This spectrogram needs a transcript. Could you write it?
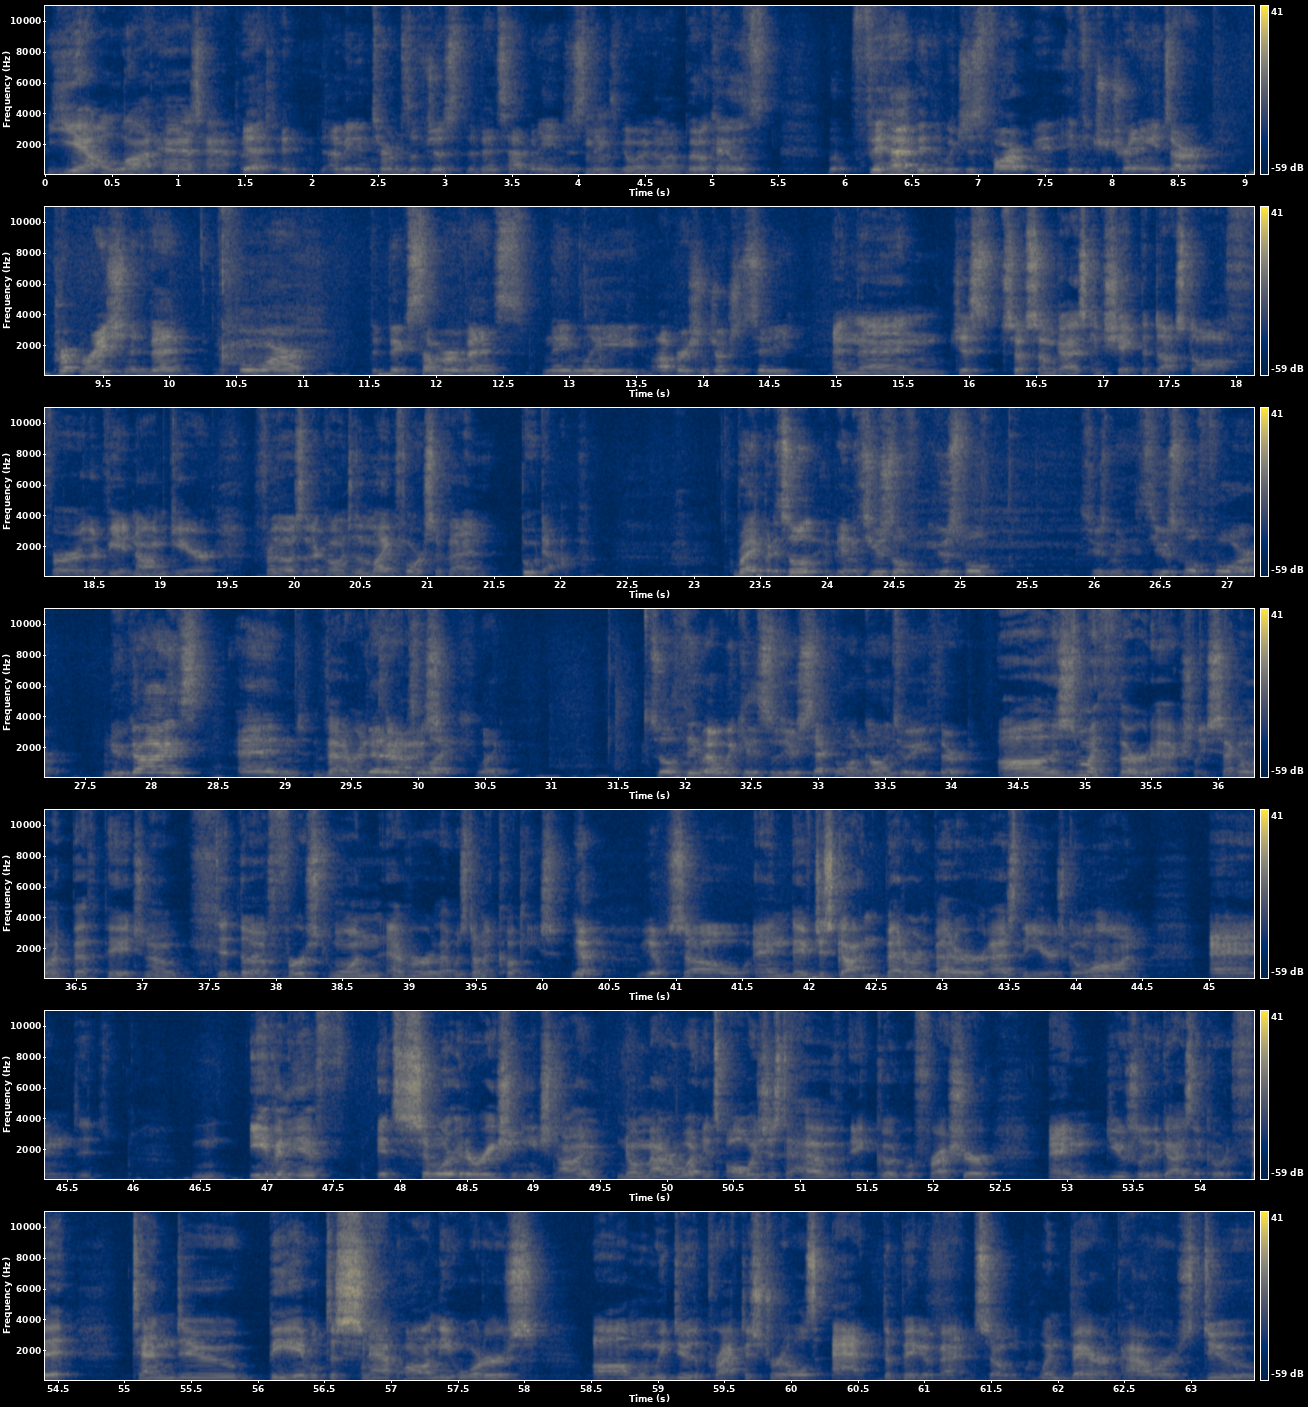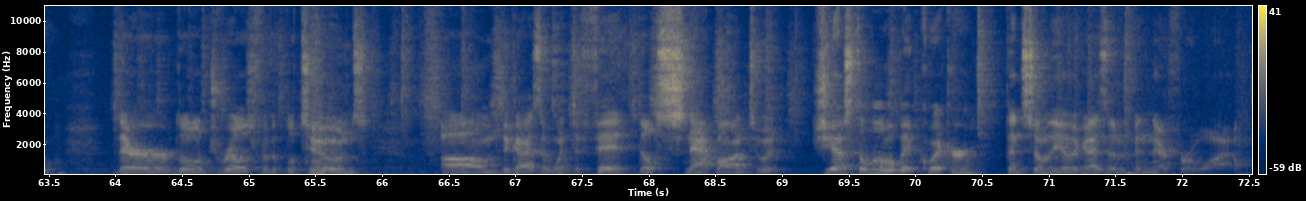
Yeah, a lot has happened. Yeah, and, I mean in terms of just events happening and just mm-hmm. things going on. But okay, let's. let- Fit happened, which is far infantry training. It's our preparation event for the big summer events, namely Operation Junction City. and then just so some guys can shake the dust off for their Vietnam gear. For those that are going to the Mike Force event, Bu Dop. Right, but it's all and it's useful useful. Excuse me. It's useful for new guys and Veteran veterans guys. alike. Like, so the thing about Wiki, this was your second one going to, or your third? Uh, this is my third actually. Second one at Bethpage, and I did the Right. first one ever that was done at Cookies. Yep. Yep. So, and they've just gotten better and better as the years go on. And it, even if it's a similar iteration each time, no matter what, it's always just to have a good refresher. And usually the guys that go to fit tend to be able to snap on the orders um, when we do the practice drills at the big event. So when Bear and Powers do their little drills for the platoons, um, the guys that went to fit, they'll snap onto it just a little bit quicker than some of the other guys that have been there for a while.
